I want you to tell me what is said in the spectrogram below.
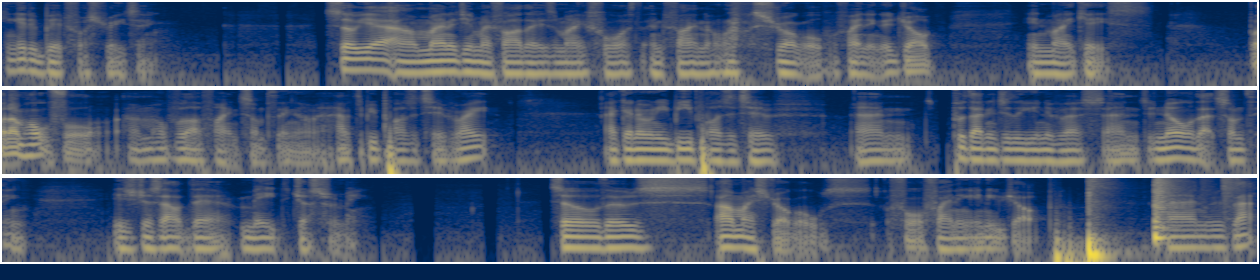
can get a bit frustrating. So yeah, um, managing my father is my fourth and final struggle for finding a job, in my case. But I'm hopeful. I'm hopeful I'll find something. I have to be positive, right? I can only be positive and put that into the universe and know that something is just out there made just for me. So those are my struggles for finding a new job. And with that,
